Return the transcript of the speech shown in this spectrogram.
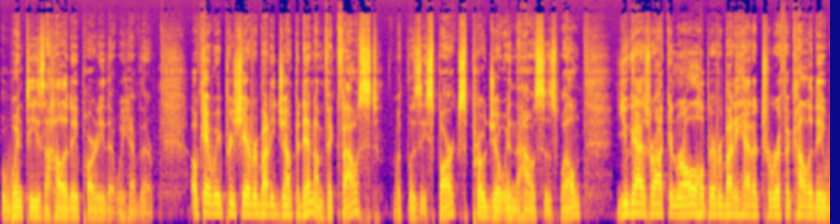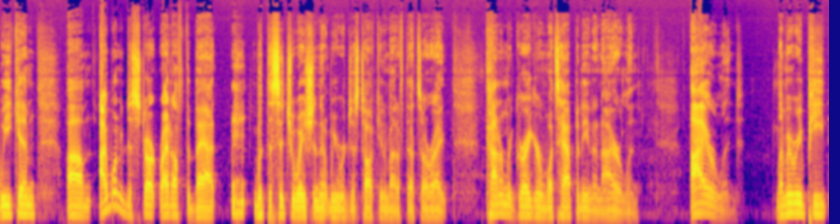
Wenty's, a holiday party that we have there. Okay, we appreciate everybody jumping in. I'm Vic Faust with Lizzie Sparks, Projo in the house as well. You guys rock and roll. Hope everybody had a terrific holiday weekend. Um, I wanted to start right off the bat with the situation that we were just talking about, if that's all right. Conor McGregor and what's happening in Ireland. Ireland. Let me repeat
